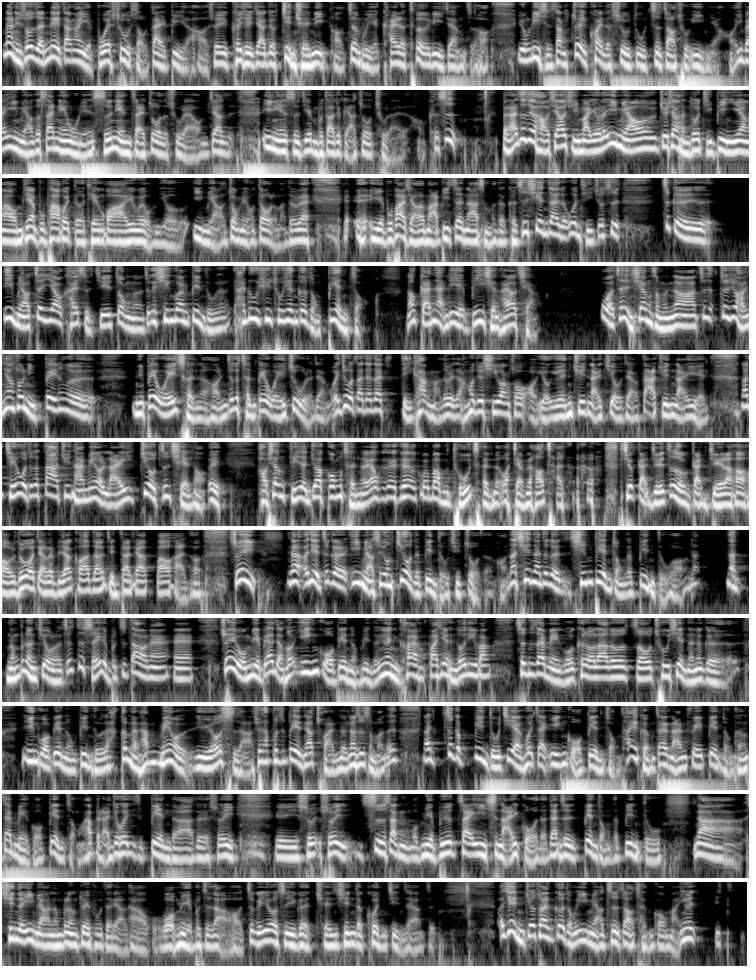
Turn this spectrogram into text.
那你说人类当然也不会束手待毙了哈，所以科学家就尽全力哈，政府也开了特例这样子哈，用历史上最快的速度制造出疫苗。一般疫苗都三年、五年、十年才做得出来，我们这样子一年时间不到就给它做出来了。可是。本来这是个好消息嘛，有了疫苗，就像很多疾病一样啊。我们现在不怕会得天花，因为我们有疫苗种牛痘了嘛，对不对？也不怕小儿麻痹症啊什么的。可是现在的问题就是，这个疫苗正要开始接种呢，这个新冠病毒还陆续出现各种变种，然后感染力也比以前还要强。哇，这很像什么，你知道吗？这这就好像说你被那个。你被围城了哈，你这个城被围住了，这样围住了，大家在抵抗嘛，对不对？然后就希望说，哦，有援军来救，这样大军来援。那结果这个大军还没有来救之前哦，哎，好像敌人就要攻城了，要要要把我们屠城了。哇，讲得好惨，就感觉这种感觉了哈。好，如果讲得比较夸张，请大家包涵哦。所以那而且这个疫苗是用旧的病毒去做的哈。那现在这个新变种的病毒哦，那。那能不能救呢？这这谁也不知道呢，哎，所以我们也不要讲说英国变种病毒，因为你看发现很多地方，甚至在美国科罗拉多州出现的那个。英国变种病毒，它根本它没有旅游史啊，所以它不是被人家传的，那是什么？那那这个病毒既然会在英国变种，它也可能在南非变种，可能在美国变种，它本来就会一直变的啊，对，所以，呃，所以所以事实上我们也不用在意是哪一国的，但是变种的病毒，那新的疫苗能不能对付得了它，我们也不知道哦，这个又是一个全新的困境这样子，而且你就算各种疫苗制造成功嘛，因为。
